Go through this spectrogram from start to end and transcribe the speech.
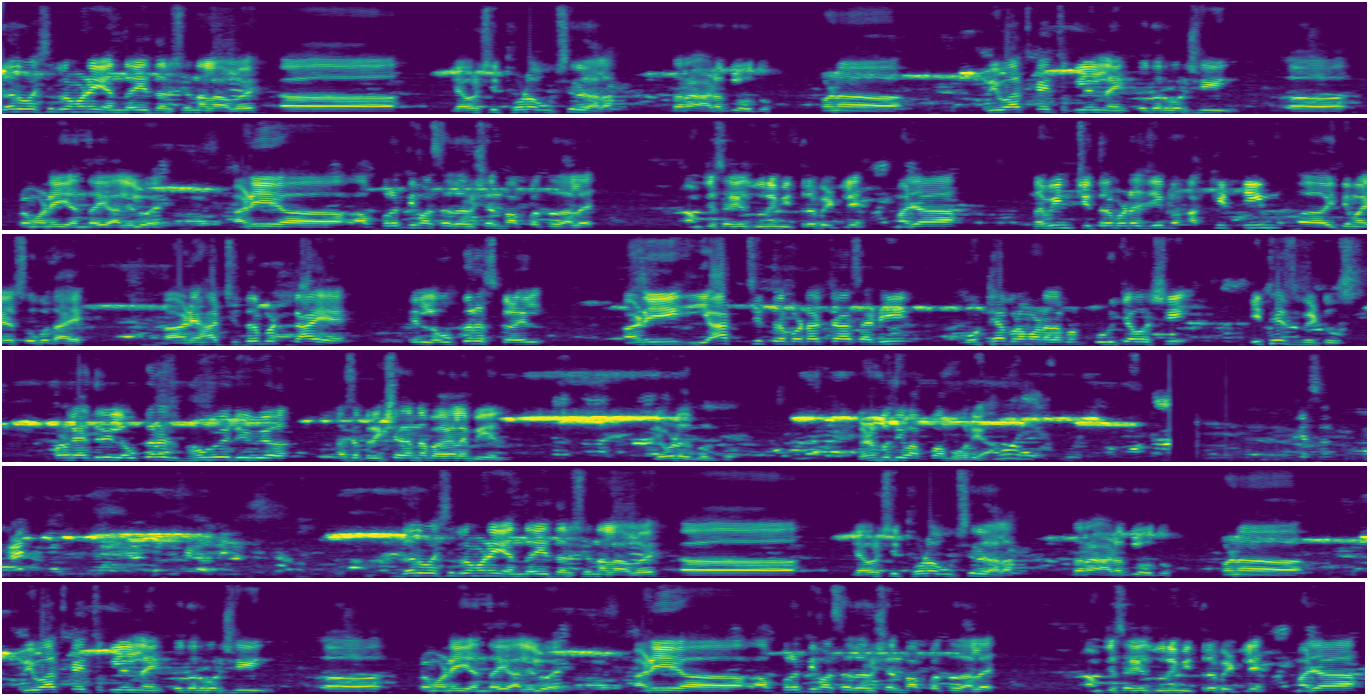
दरवर्षीप्रमाणे यंदाही दर्शनाला आलोय. यावर्षी थोडा उशीर झाला जरा अडकलो होतो. पण रिवाज काही चुकलेला नाही. तो दरवर्षी प्रमाणे यंदाही आलेलो आहे. आणि अप्रतिम असं दर्शन बाप्पाचं झालंय. आमचे सगळे जुने मित्र भेटले. माझ्या नवीन चित्रपटाची अख्खी टीम इथे माझ्या सोबत आहे. आणि हा चित्रपट काय आहे हे लवकरच कळेल. आणि याच चित्रपटाच्या साठी मोठ्या प्रमाणात आपण पुढच्या वर्षी इथेच भेटू. पण काहीतरी लवकरच भव्य दिव्य असं प्रेक्षकांना बघायला मिळेल. एवढंच बोलतो. गणपती बाप्पा मोर्या. दरवर्षीप्रमाणे यंदाही दर्शनाला आलोय. अं, यावर्षी थोडा उशीर झाला. जरा अडकलो होतो. पण रिवाज काही चुकलेला नाही. तो दरवर्षी अं, प्रमाणे यंदाही आलेलो आहे. आणि अप्रतिम असं दर्शन बाप्पाचं झालंय. आमचे सगळे जुने मित्र भेटले. माझ्या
